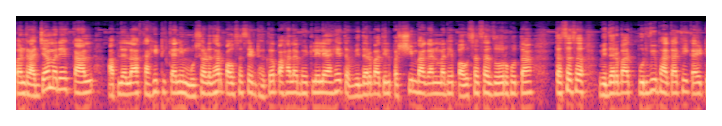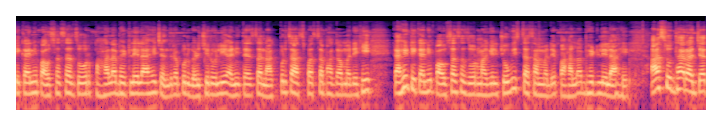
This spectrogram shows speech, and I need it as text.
पण राज्यामध्ये काल आपल्याला काही ठिकाणी मुसळधार पावसाचे ढगं पाहायला भेटलेले आहेत. विदर्भातील पश्चिम भागांमध्ये पावसाचा जोर होता. तसंच विदर्भात पूर्वी भागातही काही ठिकाणी पावसाचा जोर पाहायला भेटलेला आहे. चंद्रपूर गडचिरोली आणि त्याचा नागपूरच्या आसपासच्या भागामध्येही काही ठिकाणी पावसाचा जोर मागील चोवीस तासांमध्ये पाहायला भेटलेला आहे. आजसुद्धा राज्यात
